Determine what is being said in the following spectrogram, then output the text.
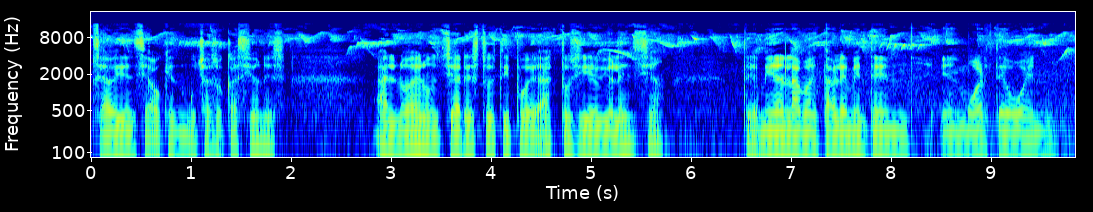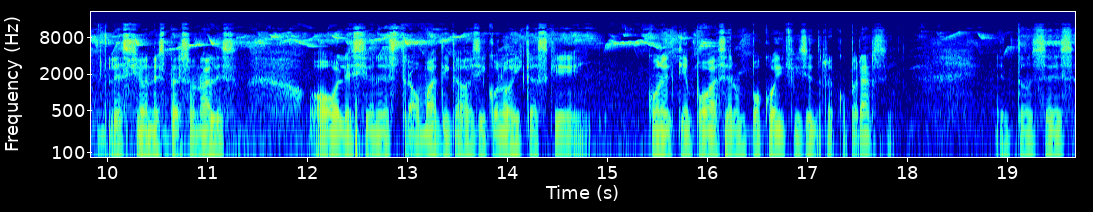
se ha evidenciado que en muchas ocasiones al no denunciar estos tipos de actos y de violencia terminan lamentablemente en, en muerte o en lesiones personales o lesiones traumáticas o psicológicas que con el tiempo va a ser un poco difícil recuperarse. Entonces,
